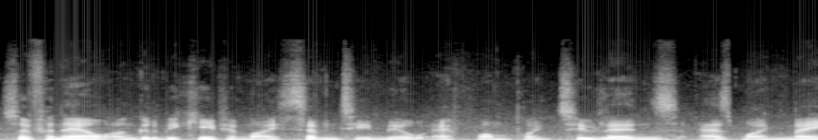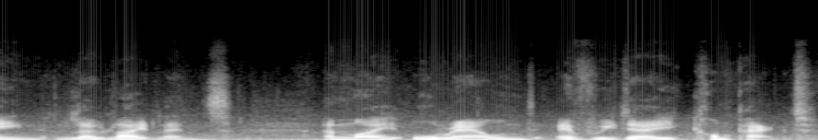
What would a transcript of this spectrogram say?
So for now I'm going to be keeping my 17mm f1.2 lens as my main low light lens and my all-round everyday compact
